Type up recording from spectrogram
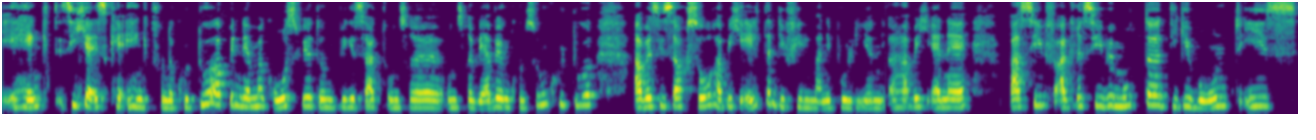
hängt sicher, es hängt von der Kultur ab, in der man groß wird und wie gesagt, unsere, unsere Werbe- und Konsumkultur. Aber es ist auch so, habe ich Eltern, die viel manipulieren. Habe ich eine passiv-aggressive Mutter, die gewohnt ist,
